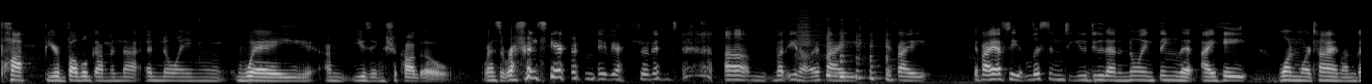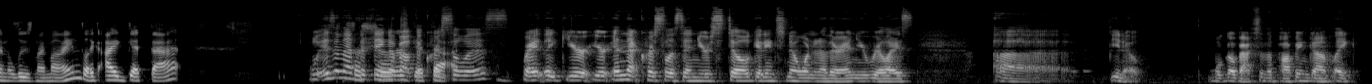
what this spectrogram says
pop your bubble gum in that annoying way i'm using chicago as a reference here maybe i shouldn't um but you know if i if i if i have to listen to you do that annoying thing that i hate one more time i'm going to lose my mind like i get that Well, isn't that For the thing sure, about the get that. chrysalis, right? Like you're you're in that chrysalis and you're still getting to know one another, and you realize, uh, you know, we'll go back to the popping gum. Like,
